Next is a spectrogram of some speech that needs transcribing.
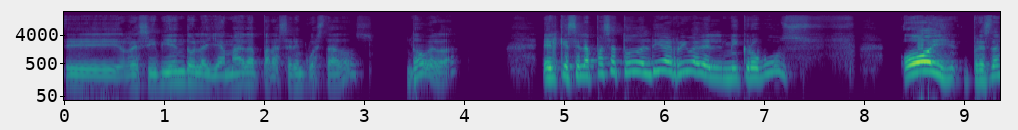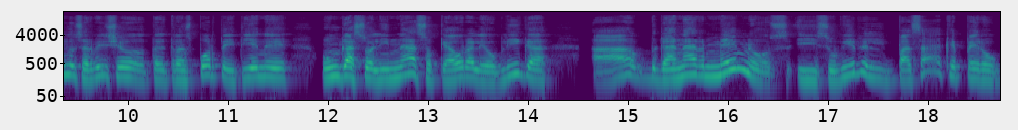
eh, recibiendo la llamada para ser encuestados? No, ¿verdad? El que se la pasa todo el día arriba del microbús, hoy prestando el servicio de transporte y tiene un gasolinazo que ahora le obliga a ganar menos y subir el pasaje, pero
